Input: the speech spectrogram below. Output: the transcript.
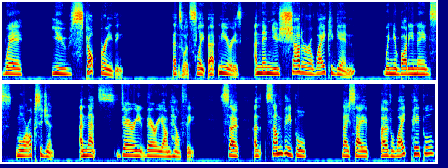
where you stop breathing. That's mm-hmm. what sleep apnea is. And then you shudder awake again when your body needs more oxygen. And that's very, very unhealthy. So, uh, some people, they say overweight people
